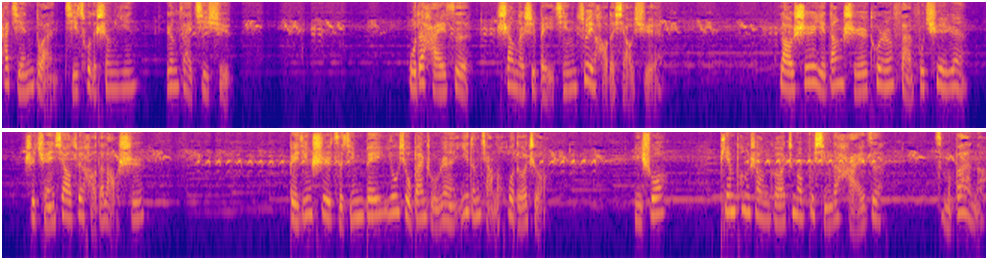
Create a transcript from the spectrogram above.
他简短急促的声音仍在继续。我的孩子上的是北京最好的小学，老师也当时托人反复确认，是全校最好的老师。北京市紫金杯优秀班主任一等奖的获得者。你说，偏碰上个这么不行的孩子，怎么办呢？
